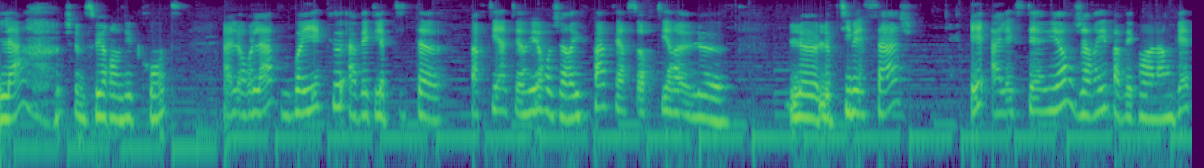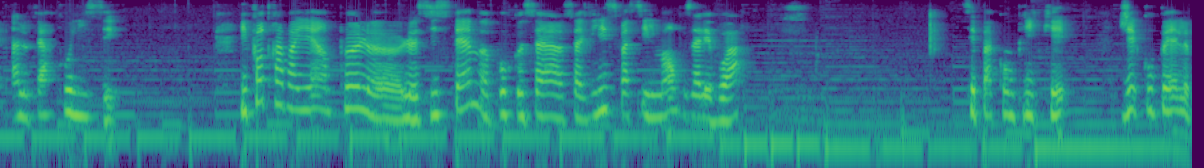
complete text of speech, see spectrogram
Là, je me suis rendu compte. Alors là, vous voyez qu'avec la petite euh, partie intérieure, j'arrive pas à faire sortir le, le, petit message. Et à l'extérieur, j'arrive avec ma languette à le faire colisser. Il faut travailler un peu le, système pour que ça, ça, glisse facilement, vous allez voir. C'est pas compliqué. J'ai coupé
